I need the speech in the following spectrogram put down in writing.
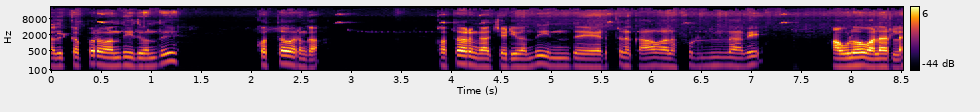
அதுக்கப்புறம் வந்து இது வந்து கொத்தவரங்காய். கொத்தவரங்காய் செடி வந்து இந்த இடத்துல காவால் ஃபுல்லாகவே அவ்வளோ வளரல.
